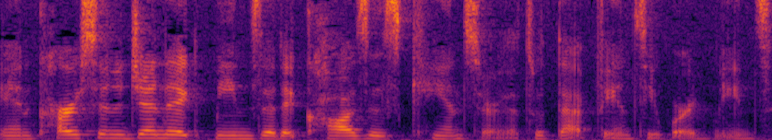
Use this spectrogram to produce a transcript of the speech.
And carcinogenic means that it causes cancer. That's what that fancy word means.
